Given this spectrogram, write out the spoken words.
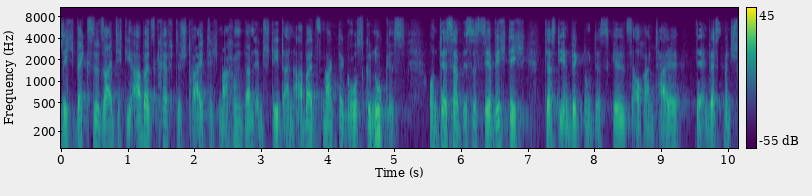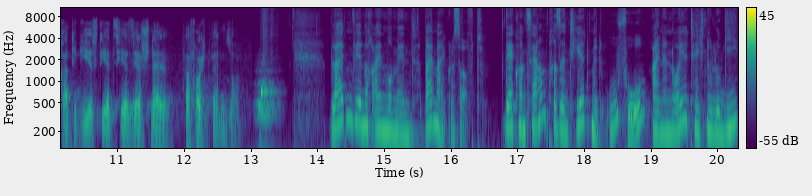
sich wechselseitig die Arbeitskräfte streitig machen, dann entsteht ein Arbeitsmarkt, der groß genug ist. Und deshalb ist es sehr wichtig, dass die Entwicklung des Skills auch ein Teil der Investmentstrategie ist, die jetzt hier sehr schnell verfolgt werden soll. Bleiben wir noch einen Moment bei Microsoft. Der Konzern präsentiert mit UFO eine neue Technologie,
